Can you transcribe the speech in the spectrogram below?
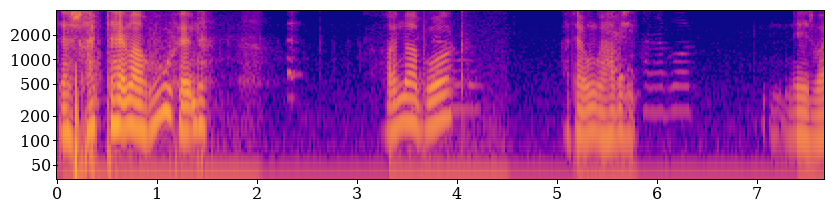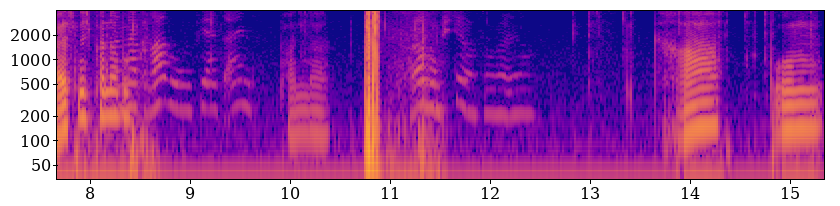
Der schreibt da immer Hu hin. Pandaburg? Hat er irgendwo, habe ich. Nee, du weißt nicht Pandaburg? Panda Grabung 411. Panda. Grabung steht auch sogar, ja. Grabung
